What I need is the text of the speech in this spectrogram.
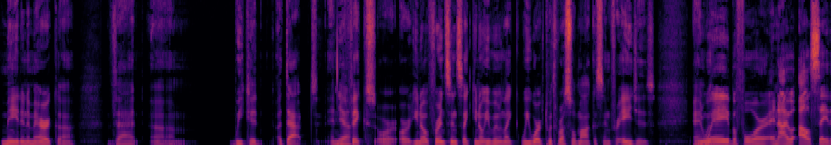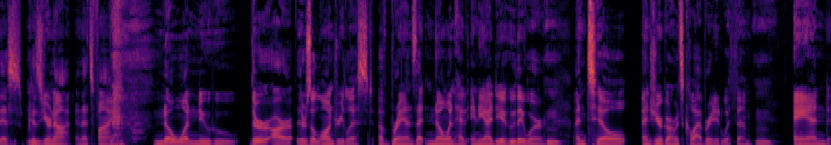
made in America that um, we could adapt and Yeah. fix, or or you know, for instance, like you know, even like we worked with Russell Moccasin for ages, and with- way before, and I, I'll say this Mm. because you're not, and that's fine. no one knew who. There are there's a laundry list of brands that no one had any idea who they were Mm. until Engineer Garments collaborated with them, Mm. and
